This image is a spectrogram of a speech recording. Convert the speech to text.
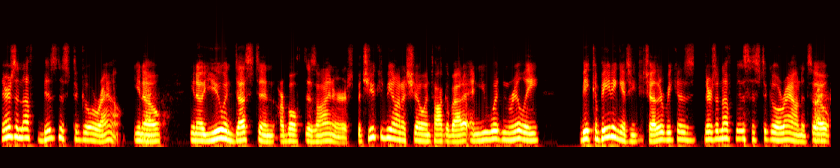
there's enough business to go around. You know, you know, you and Dustin are both designers, but you could be on a show and talk about it, and you wouldn't really be competing against each other because there's enough business to go around. And so.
